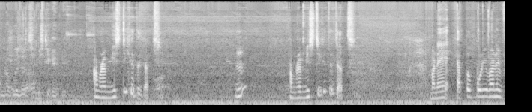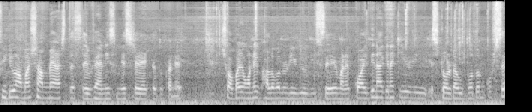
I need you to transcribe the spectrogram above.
আমরা মিষ্টি খেতে। আমরা মিষ্টি খেতে যাচ্ছি। হুম? আমরা মিষ্টি খেতে যাচ্ছি। মানে এত পরিমাণে ভিডিও আমার সামনে আসতেছে ভ্যানিস মেস্টের একটা দোকানের। সবাই অনেক ভালো ভালো রিভিউ দিচ্ছে মানে কয়েকদিন আগে নাকি ওই স্টলটা উদ্বোধন করছে।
